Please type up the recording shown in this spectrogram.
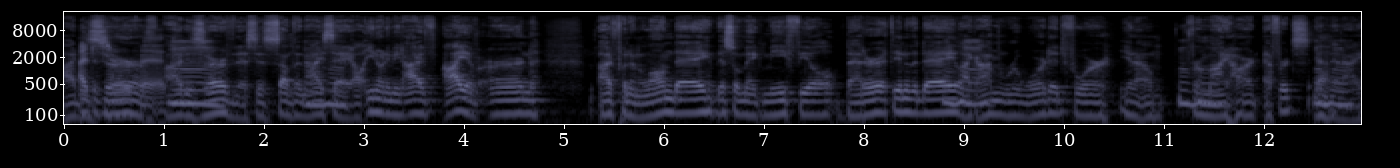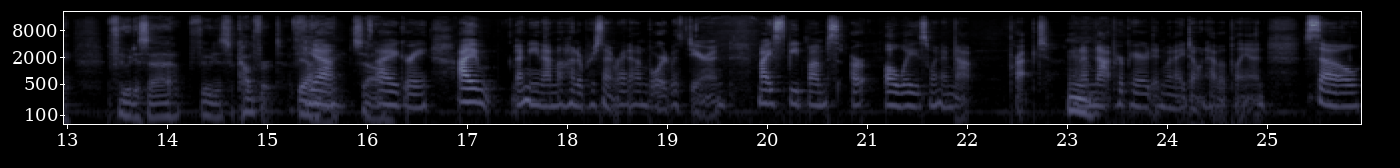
I I deserve deserve it. I mm-hmm. deserve this. Is something I say. Mm-hmm. You know what I mean? I've I have earned. I've put in a long day. This will make me feel better at the end of the day. Like I'm rewarded for you know for my hard efforts, and then I food is a food is a comfort. Yeah. Yeah, So I agree. I I mean, I'm 100% right on board with Darren. My speed bumps are always when I'm not prepped, when I'm not prepared, and when I don't have a plan. So,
